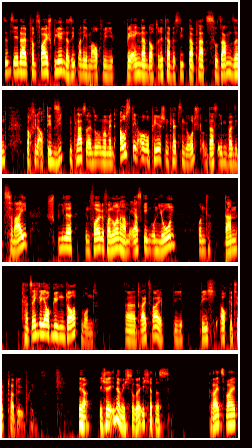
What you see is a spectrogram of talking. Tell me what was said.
sind sie innerhalb von zwei Spielen, da sieht man eben auch, wie, wie eng dann doch dritter bis siebter Platz zusammen sind, doch wieder auf den siebten Platz, also im Moment aus den europäischen Plätzen gerutscht. Und das eben, weil sie zwei Spiele in Folge verloren haben. Erst gegen Union und dann tatsächlich auch gegen Dortmund. Äh, 3-2, wie, wie ich auch getippt hatte übrigens. Ja, ich erinnere mich sogar, ich hatte das 3-2,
